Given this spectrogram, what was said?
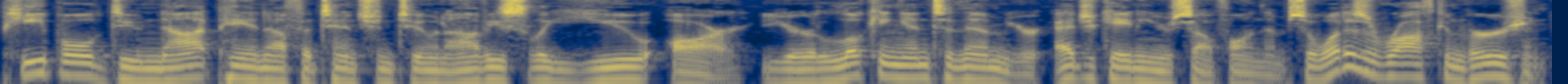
people do not pay enough attention to. And obviously you are. You're looking into them. You're educating yourself on them. So what is a Roth conversion?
